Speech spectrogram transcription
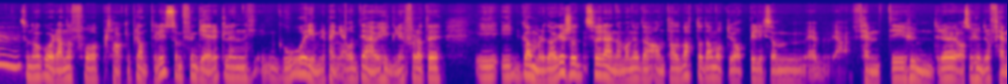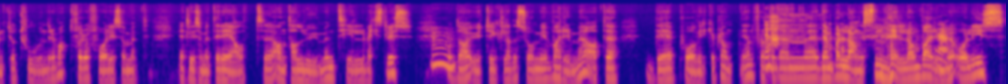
Mm. Så nå går det an å få tak i plantelys som fungerer til en god og rimelig penge, og det er jo hyggelig. For at det, i, i, gamle dager så, så regna man jo da antall watt, og da måtte du opp i liksom ja, 50, 100, altså 150 og 200 watt for å få liksom et, et, liksom et realt eh, antall lumen til vekstlys. Mm. Og da utvikla det så mye varme at det, det påvirker planten igjen. For at den, den balansen mellom varme Ja. og lys,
